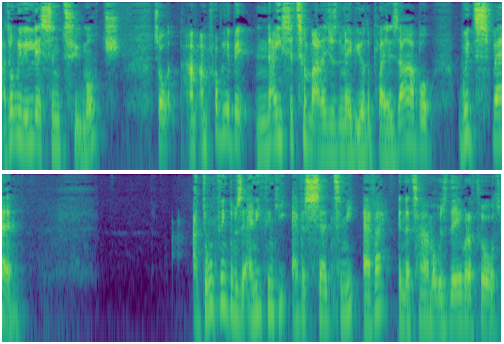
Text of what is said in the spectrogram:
I don't really listen too much. So I'm, I'm probably a bit nicer to managers than maybe other players are. But with Sven, I don't think there was anything he ever said to me, ever, in the time I was there where I thought,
